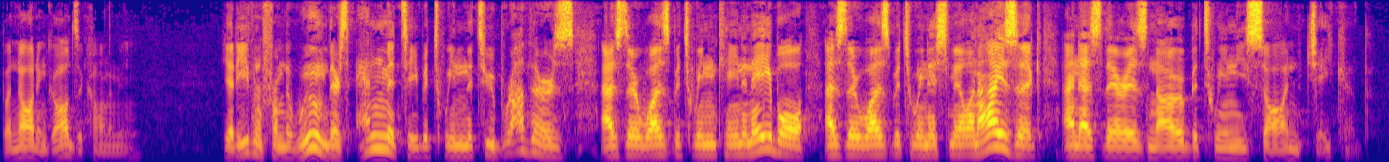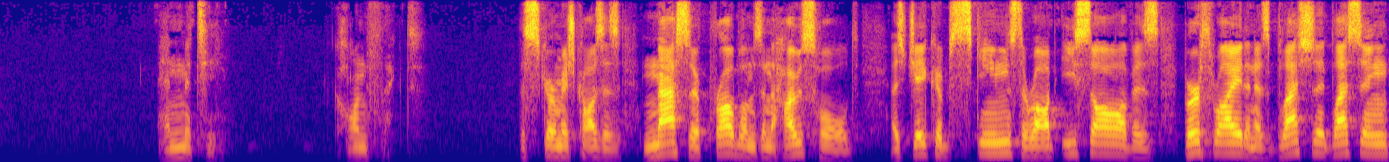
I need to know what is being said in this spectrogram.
but not in God's economy. Yet, even from the womb, there's enmity between the two brothers, as there was between Cain and Abel, as there was between Ishmael and Isaac, and as there is now between Esau and Jacob. Enmity, conflict. The skirmish causes massive problems in the household as Jacob schemes to rob Esau of his birthright and his blessing.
